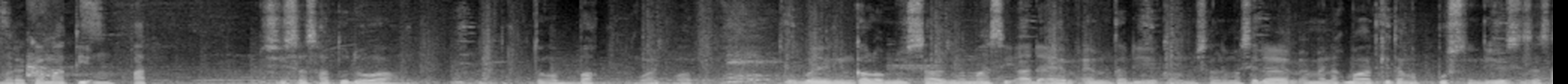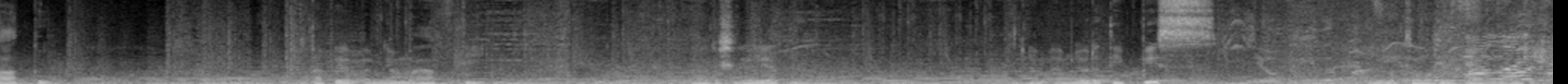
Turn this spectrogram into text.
mereka mati empat. Sisa satu doang. Itu ngebug wipe out. Coba bayangin kalau misalnya masih ada MM tadi ya. Kalau misalnya masih ada MM enak banget kita ngepush nih dia sisa satu. Tapi MM nya mati. Nah di sini lihat nih. MM nya udah tipis. Gilak sama An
